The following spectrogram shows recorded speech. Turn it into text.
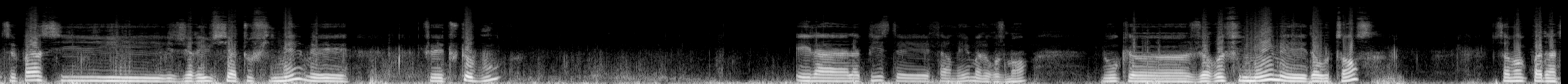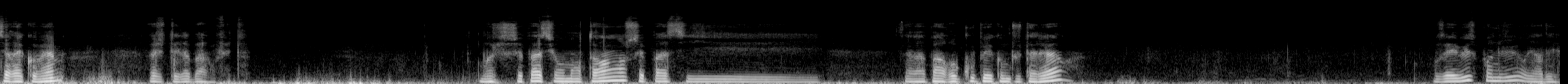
Je sais pas si j'ai réussi à tout filmer, mais je vais tout au bout. Et la, piste est fermée malheureusement. Donc euh, je vais refilmer mais dans l'autre sens. Ça manque pas d'intérêt quand même. Là j'étais là-bas en fait. Moi je sais pas si on m'entend, je sais pas si ça va pas recouper comme tout à l'heure. Vous avez vu ce point de vue? Regardez.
